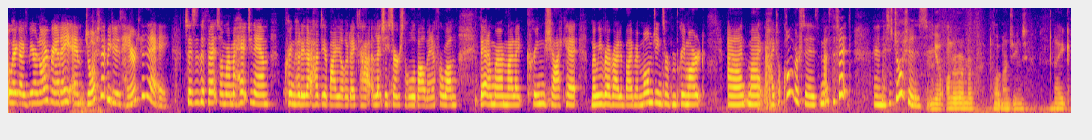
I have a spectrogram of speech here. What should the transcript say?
Okay guys, we are now ready. Um, Josh let me do his hair today. So this is the fit, so I'm wearing my H&M cream hoodie that I had to buy the other day because I, had, I literally searched the whole of Ballymena for one. Then I'm wearing my like cream jacket, my wee River Island bag, my mom jeans are from Primark, and my high top Converses, and that's the fit. And this is Josh's. Your Under Armour Topman jeans, Nike,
